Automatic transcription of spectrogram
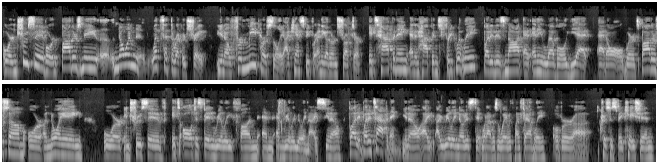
or intrusive or it bothers me. Uh, no one. Let's set the record straight. You know, for me personally, I can't speak for any other instructor. It's happening and it happens frequently, but it is not at any level yet at all where it's bothersome or annoying or intrusive. It's all just been really fun and, and really, really nice, you know. But but it's happening, you know. I, I really noticed it when I was away with my family over uh, Christmas vacation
